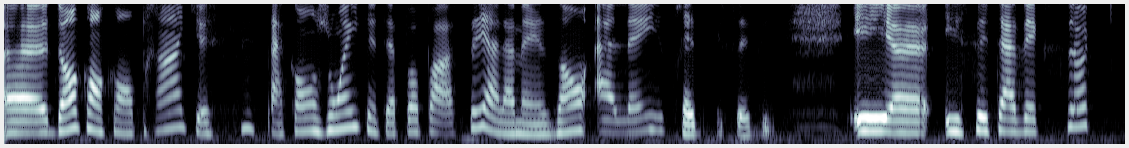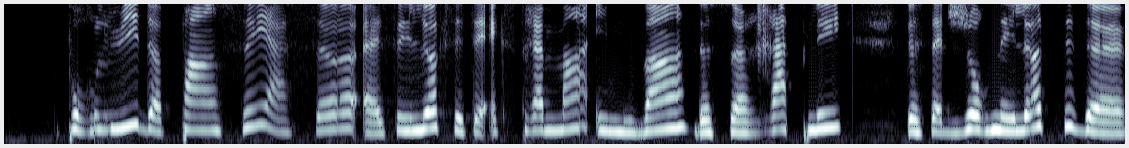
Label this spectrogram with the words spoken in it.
euh, donc, on comprend que si sa conjointe n'était pas passée à la maison, Alain serait décédé. Et, euh, et c'est avec ça, pour lui, de penser à ça, euh, c'est là que c'était extrêmement émouvant de se rappeler de cette journée-là, tu sais,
